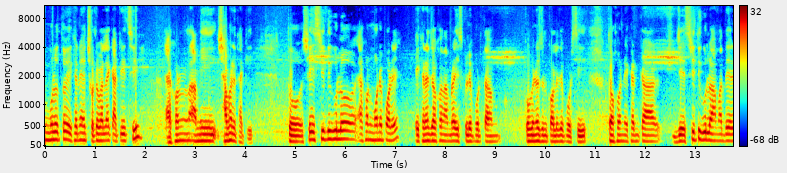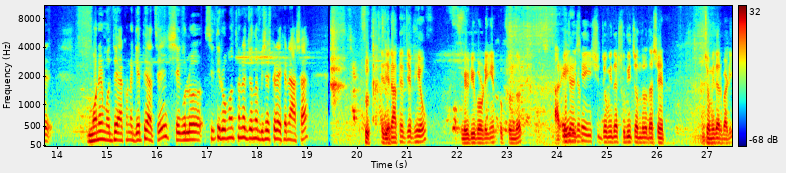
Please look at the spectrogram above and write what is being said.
মূলত এখানে ছোটবেলায় কাটিয়েছি এখন আমি সাভারে থাকি। তো সেই স্মৃতিগুলো এখন মনে পড়ে। এখানে যখন আমরা স্কুলে পড়তাম কবি নজরুল কলেজে পড়ছি তখন এখানকার যে স্মৃতিগুলো আমাদের মনের মধ্যে এখনও গেঁথে আছে সেগুলো স্মৃতি রোমন্থনের জন্য বিশেষ করে এখানে আসা। এই যে রাতের যে ভিউ বিউটি বোর্ডিং এর খুব সুন্দর। আর এই যে সেই জমিদার সুধীর চন্দ্র দাসের জমিদার বাড়ি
